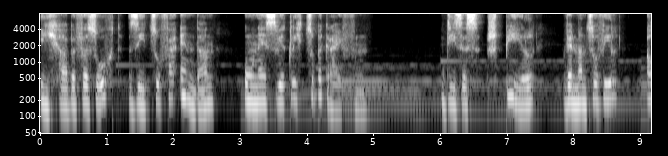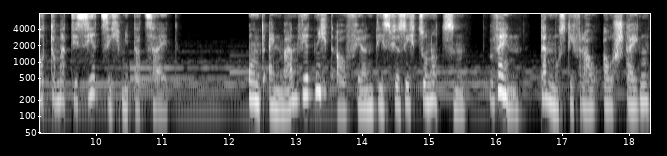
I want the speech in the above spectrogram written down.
Ich habe versucht, sie zu verändern, ohne es wirklich zu begreifen. Dieses Spiel, wenn man so will, automatisiert sich mit der Zeit. Und ein Mann wird nicht aufhören, dies für sich zu nutzen. Wenn, dann muss die Frau aussteigen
